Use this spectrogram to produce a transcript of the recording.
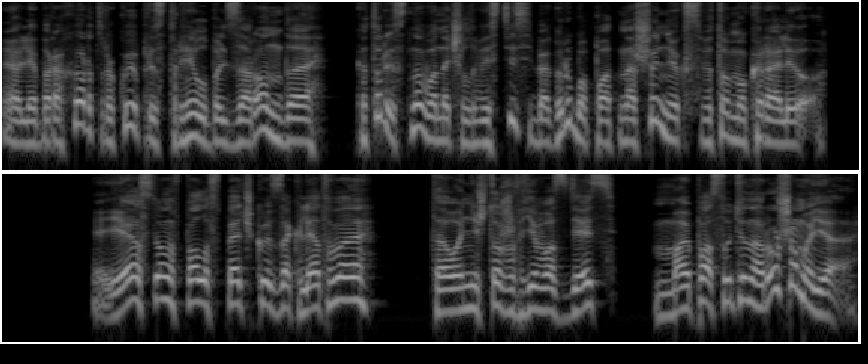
Лебрахард рукой приструнил Бальзаронда, который снова начал вести себя грубо по отношению к святому королю. «Если он впал в спячку из-за клятвы, то, уничтожив его здесь, мы, по сути, нарушим её?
